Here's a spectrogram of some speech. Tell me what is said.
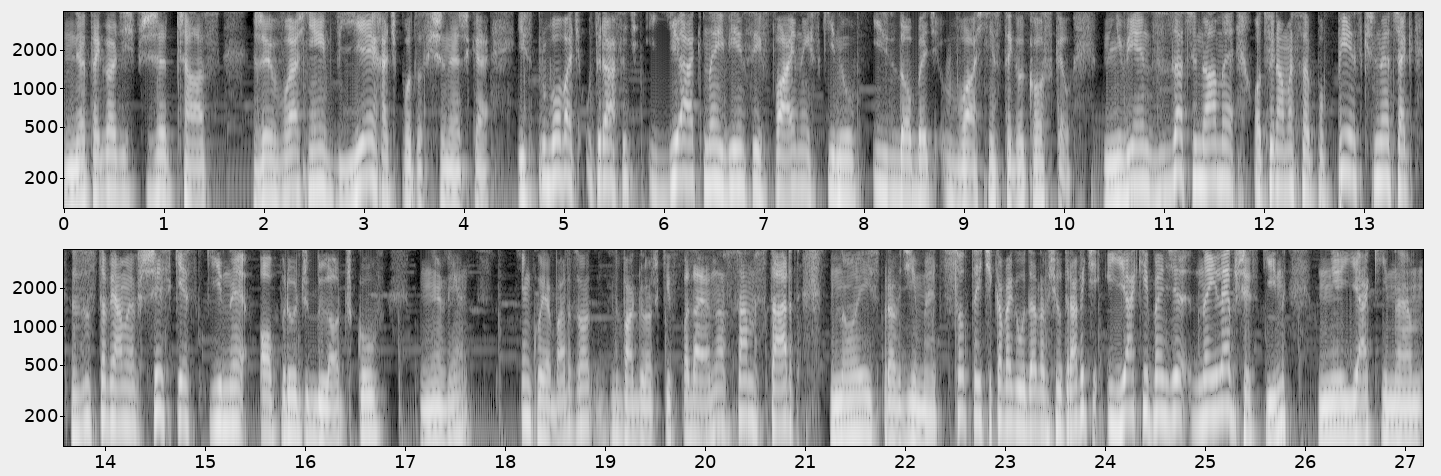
Dlatego dziś przyszedł czas, żeby właśnie wjechać po tą skrzyneczkę i spróbować utrafić jak najwięcej fajnych skinów i zdobyć właśnie z tego kostkę. Więc zaczynamy, otwieramy sobie po 5 skrzyneczek, zostawiamy wszystkie skiny oprócz gloczków, więc dziękuję bardzo. Dwa gloczki wpadają na sam start, no i sprawdzimy, co tutaj ciekawego uda nam się utrafić i jaki będzie najlepszy skin, jaki nam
